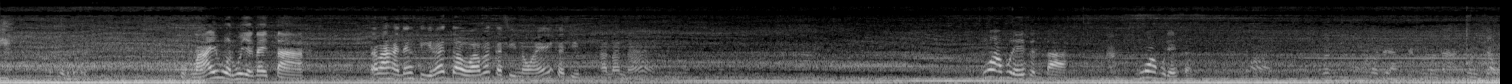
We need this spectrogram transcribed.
หลายหมดว่าอยากได้ตา แต่ว่าหาจังสีแล้วเจ้าว่ามันกระสีน้อยกระสีอันนั้นนะ ง่วงผู้ใดสันตาง่วงผู้ใดสันเป็นตัวแดงเป็นตัวหน้าตัวเจ้า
